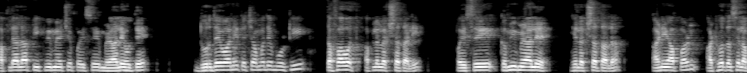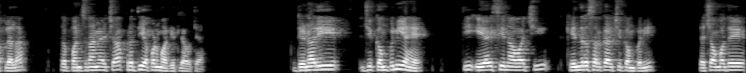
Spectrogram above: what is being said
आपल्याला पीक विम्याचे पैसे मिळाले होते. दुर्दैवाने त्याच्यामध्ये मोठी तफावत आपल्या लक्षात आली. पैसे कमी मिळाले हे लक्षात आलं. आणि आपण आठवत असेल आपल्याला तर पंचनाम्याच्या प्रती आपण मागितल्या होत्या. देणारी जी कंपनी आहे ती ए आय सी नावाची केंद्र सरकारची कंपनी. त्याच्यामध्ये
